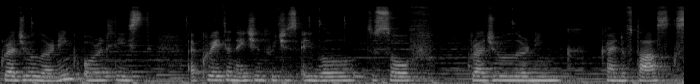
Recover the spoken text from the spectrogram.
gradual learning, or at least uh, create an agent which is able to solve gradual learning kind of tasks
